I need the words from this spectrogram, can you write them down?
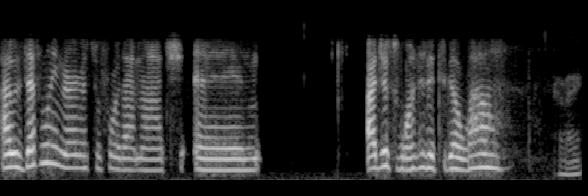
I was definitely nervous before that match, and I just wanted it to go well. All right.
